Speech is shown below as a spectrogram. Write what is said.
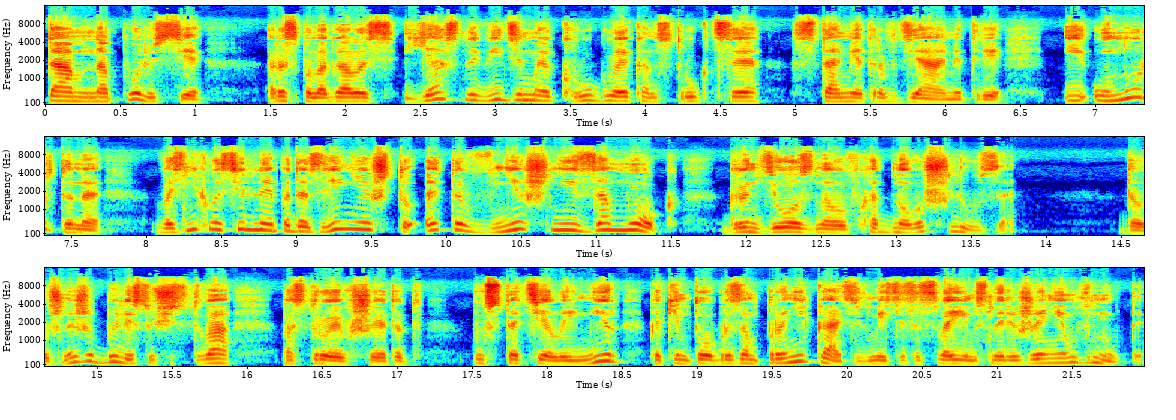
Там, на полюсе, располагалась ясно видимая круглая конструкция 100 метров в диаметре, и у Нортона возникло сильное подозрение, что это внешний замок грандиозного входного шлюза. Должны же были существа, построившие этот пустотелый мир, каким-то образом проникать вместе со своим снаряжением внутрь.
